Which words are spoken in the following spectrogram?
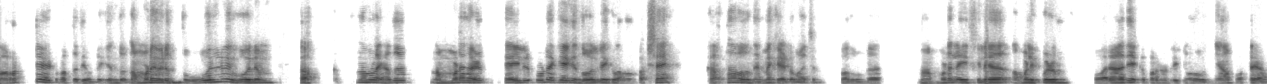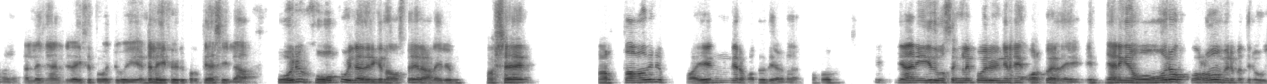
കറക്റ്റ് ആയിട്ട് പദ്ധതി ഉണ്ട്. എന്ത്? നമ്മുടെ ഒരു തോൽവി പോലും നമ്മളെ അത് നമ്മുടെ കയ്യിൽ കൂടെ ഒക്കെ തോൽവിയൊക്കെ വന്നത്. പക്ഷെ കർത്താവ് അത് നന്മക്കായിട്ട് മാറ്റും. അപ്പൊ അതുകൊണ്ട് നമ്മുടെ ലൈഫിൽ നമ്മൾ ഇപ്പോഴും പരാതിയൊക്കെ പറഞ്ഞുകൊണ്ടിരിക്കണോ ഞാൻ പൊട്ടയാണ്. അല്ല ഞാൻ ലൈഫ് തോറ്റുപോയി. എന്റെ ലൈഫിൽ ഒരു പ്രത്യാശയില്ല. ഒരു ഹോപ്പും ഇല്ലാതിരിക്കുന്ന അവസ്ഥയിലാണേലും പക്ഷെ കർത്താവിന് ഭയങ്കര പദ്ധതിയാണ്. അപ്പം ഞാൻ ഈ ദിവസങ്ങളിൽ പോലും ഇങ്ങനെ ഓർക്കുമായിരുന്നേ ഞാനിങ്ങനെ ഓരോ കുറവും വരുമ്പോഴത്തേനും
